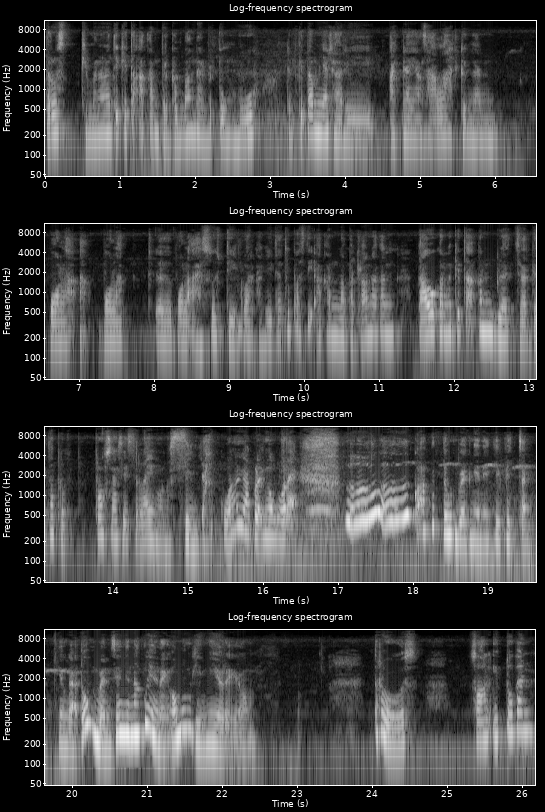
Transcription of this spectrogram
terus gimana nanti kita akan berkembang dan bertumbuh dan kita menyadari ada yang salah dengan pola pola e, pola asuh di keluarga kita tuh pasti akan lambat laun akan tahu karena kita akan belajar kita berproses istilahnya ngono. Sih aku ya aku ngomong rek oh, kok aku tumben gini iki bijak? Ya nggak tumben sih nyen aku ya nek ngomong gini ya rek ya. Terus soal itu kan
